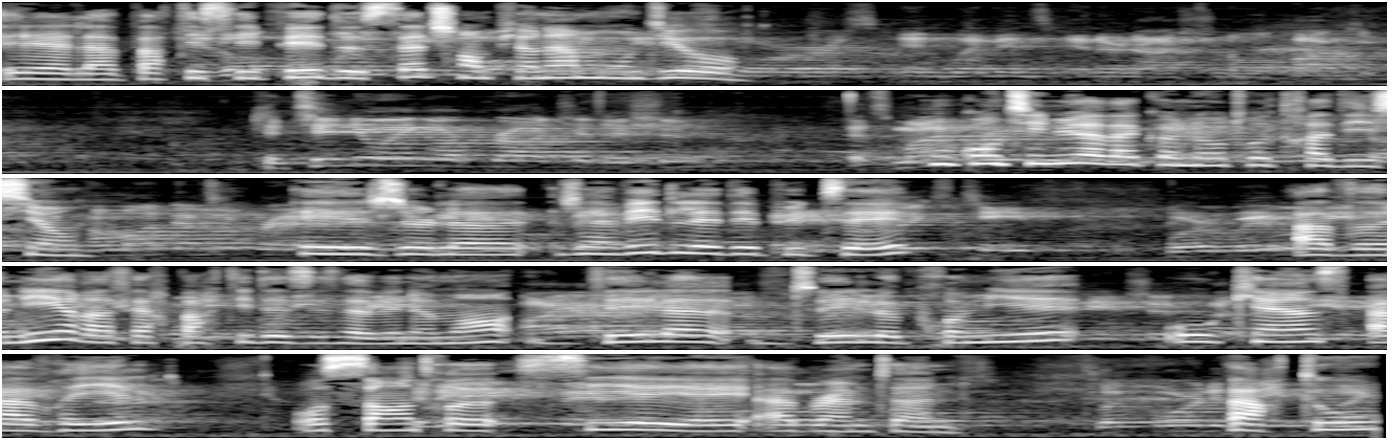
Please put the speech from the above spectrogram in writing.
et elle a participé de sept championnats mondiaux. On continue avec notre tradition et j'invite les députés à venir à faire partie des événements dès, dès le 1er au 15 avril au centre CAA à Brampton. Partout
